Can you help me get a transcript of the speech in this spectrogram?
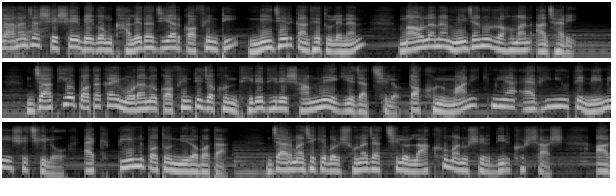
জানাজা শেষে বেগম খালেদা জিয়ার কফিনটি নিজের কাঁধে তুলে নেন মাওলানা মিজানুর রহমান আঝারি জাতীয় পতাকায় মোড়ানো কফিনটি যখন ধীরে ধীরে সামনে এগিয়ে যাচ্ছিল, তখন মানিক মিয়া অ্যাভিনিউতে নেমে এসেছিল এক পিন পতন নীরবতা, যার মাঝে কেবল শোনা যাচ্ছিল লাখো মানুষের দীর্ঘশ্বাস আর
